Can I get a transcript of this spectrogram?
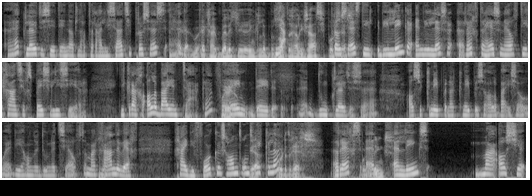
Hè, kleuters zitten in dat lateralisatieproces. Hè, dat, ik ga een belletje rinkelen. Het lateralisatieproces. Proces, die, die linker en die lesser, rechter hersenhelft die gaan zich specialiseren. Die krijgen allebei een taak. Hè. Voorheen Deden, hè, doen kleuters, hè, als ze knippen, dan knippen ze allebei zo. Hè. Die handen doen hetzelfde. Maar gaandeweg ga je die voorkeurshand ontwikkelen. wordt het rechts. Rechts en links. en links. Maar als je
